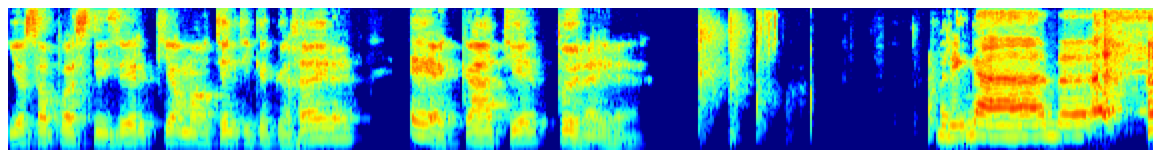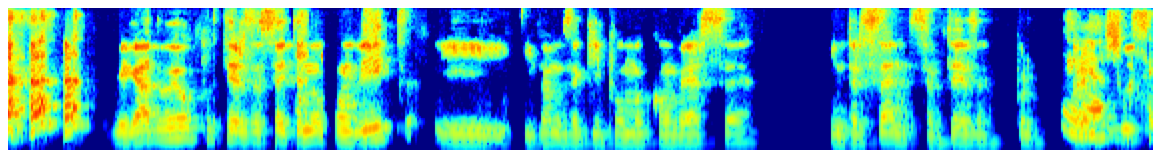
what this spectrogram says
e eu só posso dizer que é uma autêntica guerreira, é a Kátia Pereira. Obrigada. Obrigado eu por teres aceito o meu convite e, e vamos aqui para uma conversa interessante, certeza. Porque Sim, acho mim, que sim.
